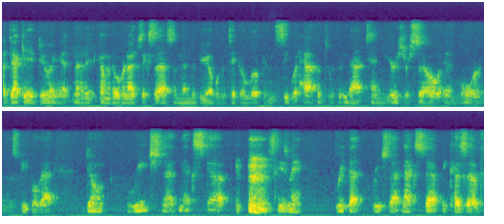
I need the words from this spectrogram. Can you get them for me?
a decade doing it, and then it become an overnight success, and then to be able to take a look and see what happens within that ten years or so and more, and those people that don't reach that next step, excuse me, reach that reach that next step because of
